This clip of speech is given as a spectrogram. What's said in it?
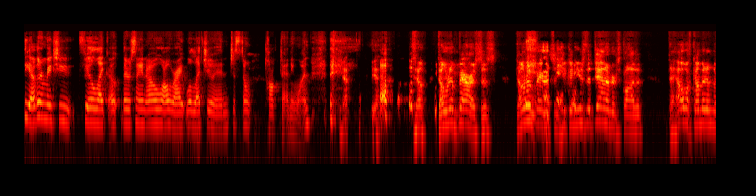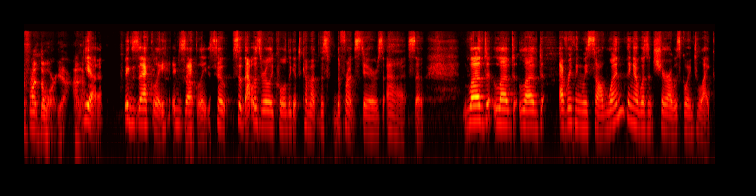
The other makes you feel like oh, they're saying, "Oh, all right, we'll let you in. Just don't talk to anyone." Yeah. Yeah. don't don't embarrass us. Don't embarrass us. You can use the janitor's closet. To hell with coming in the front door. Yeah, I know. yeah exactly exactly so so that was really cool to get to come up this the front stairs uh so loved loved loved everything we saw one thing i wasn't sure i was going to like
